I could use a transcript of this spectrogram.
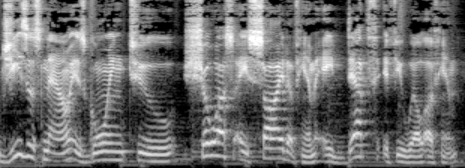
Jesus now is going to show us a side of him, a depth, if you will, of him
